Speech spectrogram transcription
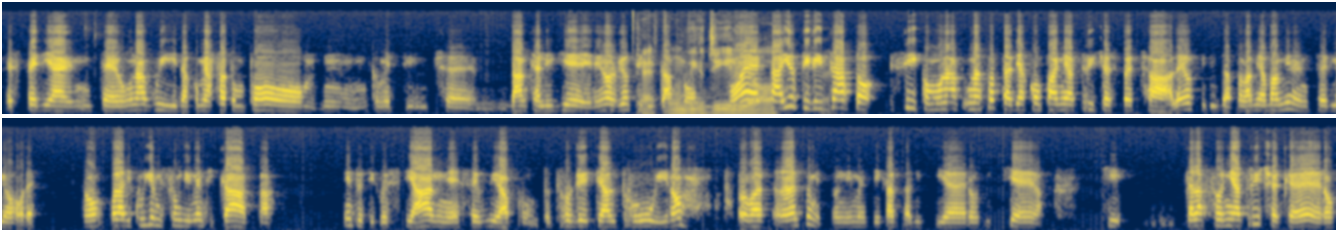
espediente, una guida, come ha fatto un po', mh, mm, come si dice, Dante Alighieri, no? Io ho utilizzato certo, un Virgilio. poeta, io ho utilizzato, sì, come una, una, sorta di accompagnatrice speciale, ho utilizzato la mia bambina interiore, no? quella di cui io mi sono dimenticata in tutti questi anni e seguire appunto progetti altrui, no? Adesso mi sono dimenticata di chi ero, di chi era, chi, della sognatrice che ero.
